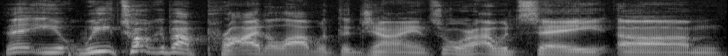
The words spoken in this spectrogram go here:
that you, we talk about pride a lot with the Giants, or I would say. Um,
